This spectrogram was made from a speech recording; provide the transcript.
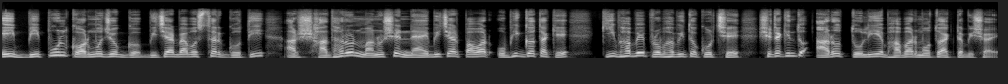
এই বিপুল কর্মযোগ্য বিচার ব্যবস্থার গতি আর সাধারণ মানুষের ন্যায় বিচার পাওয়ার অভিজ্ঞতাকে কীভাবে প্রভাবিত করছে সেটা কিন্তু আরও তলিয়ে ভাবার মতো একটা বিষয়।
